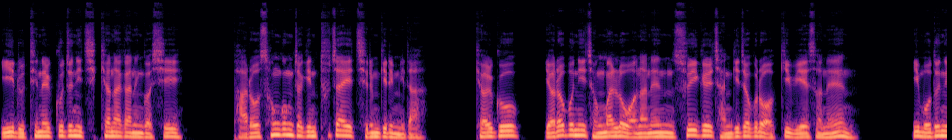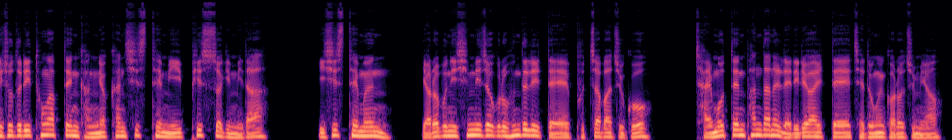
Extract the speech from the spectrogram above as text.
이 루틴을 꾸준히 지켜나가는 것이 바로 성공적인 투자의 지름길입니다. 결국 여러분이 정말로 원하는 수익을 장기적으로 얻기 위해서는 이 모든 요소들이 통합된 강력한 시스템이 필수적입니다. 이 시스템은 여러분이 심리적으로 흔들릴 때 붙잡아주고 잘못된 판단을 내리려 할 때 제동을 걸어주며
